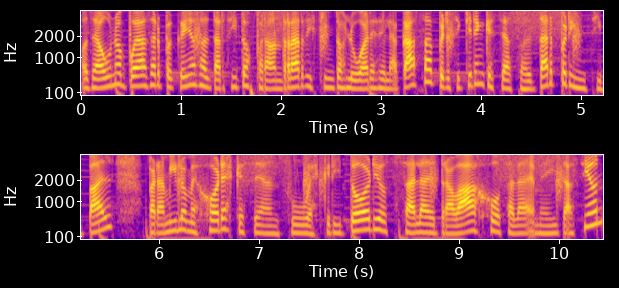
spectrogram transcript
O sea, uno puede hacer pequeños altarcitos para honrar distintos lugares de la casa, pero si quieren que sea su altar principal, para mí lo mejor es que sea en su escritorio, sala de trabajo, sala de meditación.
